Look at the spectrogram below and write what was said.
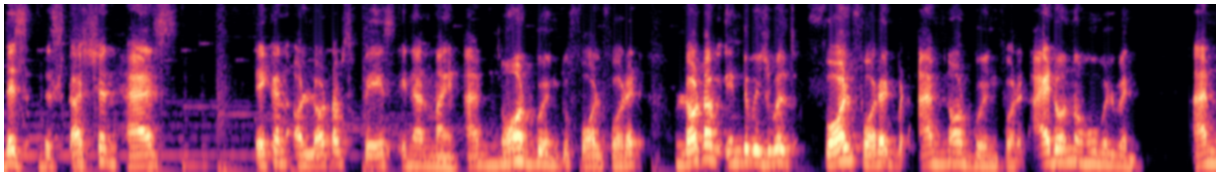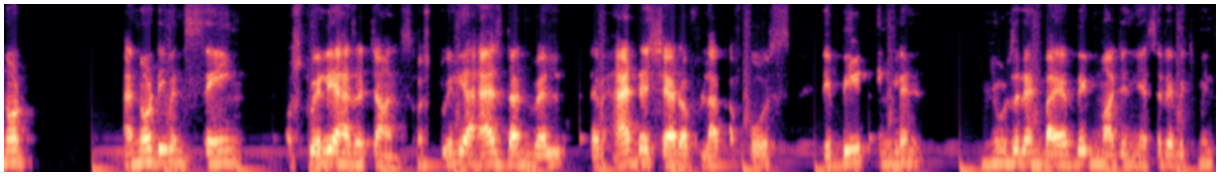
this discussion has taken a lot of space in our mind. I'm not going to fall for it. Lot of individuals fall for it, but I'm not going for it. I don't know who will win. I'm not I'm not even saying Australia has a chance. Australia has done well. They've had their share of luck, of course. They beat England, New Zealand by a big margin yesterday, which means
